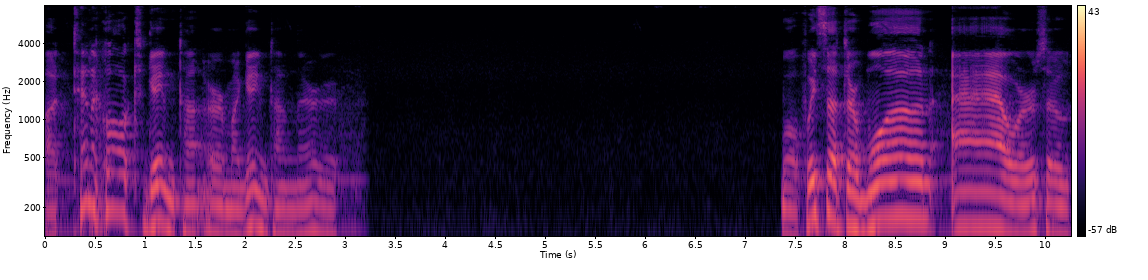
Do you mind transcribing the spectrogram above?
uh, 10 o'clock game time or my game time there. Well if we set there one hour so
